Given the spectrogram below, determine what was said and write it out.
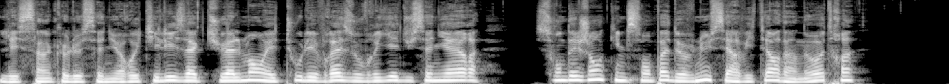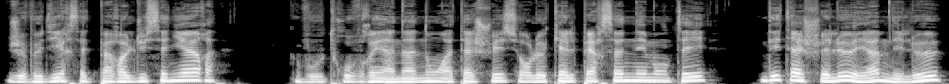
Les saints que le Seigneur utilise actuellement et tous les vrais ouvriers du Seigneur sont des gens qui ne sont pas devenus serviteurs d'un autre. Je veux dire cette parole du Seigneur, vous trouverez un anon attaché sur lequel personne n'est monté, détachez-le et amenez-le,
